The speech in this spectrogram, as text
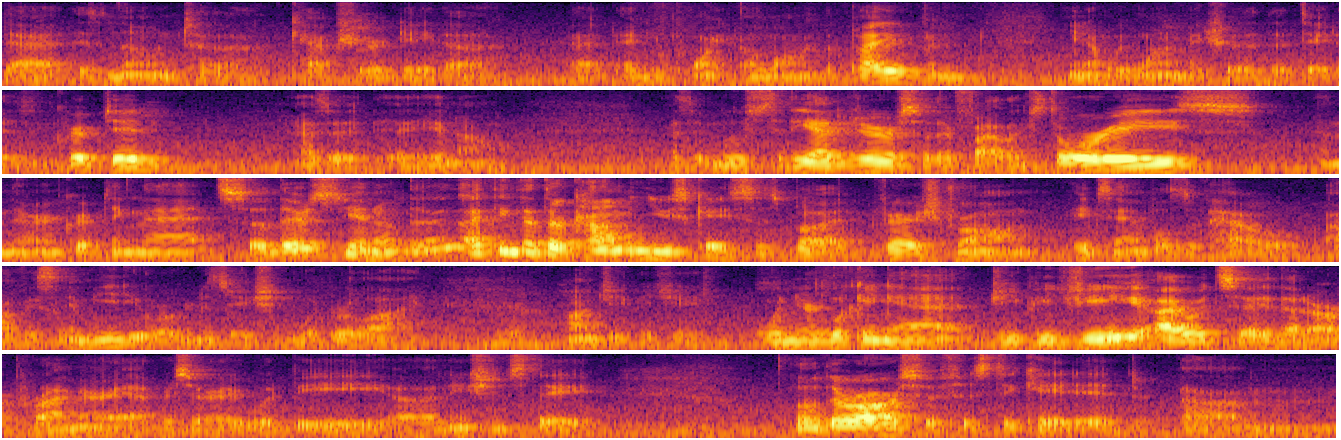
that is known to capture data at any point along the pipe, and you know we want to make sure that the data is encrypted as it you know as it moves to the editor, so they're filing stories and they're encrypting that. So there's, you know, I think that they're common use cases, but very strong examples of how obviously a media organization would rely yeah. on GPG. When you're looking at GPG, I would say that our primary adversary would be a nation state. Though there are sophisticated um,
